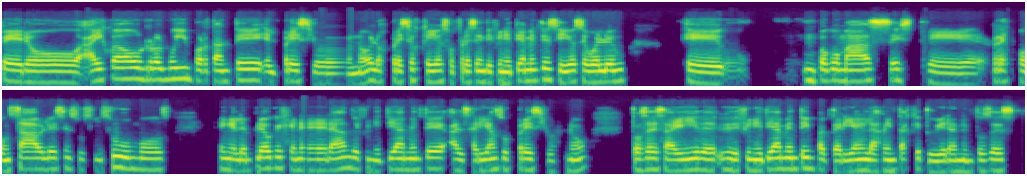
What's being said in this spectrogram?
pero ahí juega un rol muy importante el precio, ¿no? Los precios que ellos ofrecen, definitivamente si ellos se vuelven eh, un poco más este, responsables en sus insumos, en el empleo que generan, definitivamente alzarían sus precios, ¿no? Entonces ahí definitivamente impactaría en las ventas que tuvieran. Entonces,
